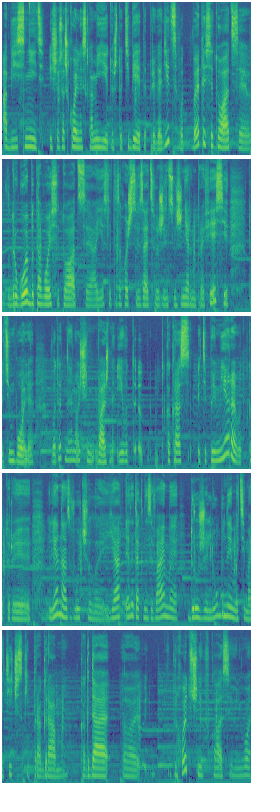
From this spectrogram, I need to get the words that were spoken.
объяснить еще со школьной скамьи то, что тебе это пригодится вот в этой ситуации, в другой бытовой ситуации, а если ты захочешь связать свою жизнь с инженерной профессией, то тем более. Вот это, наверное, очень важно. И вот э, как раз эти примеры, вот, которые Елена озвучила, я, это так называемые дружелюбные математические программы, когда э, приходит ученик в класс, и у него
